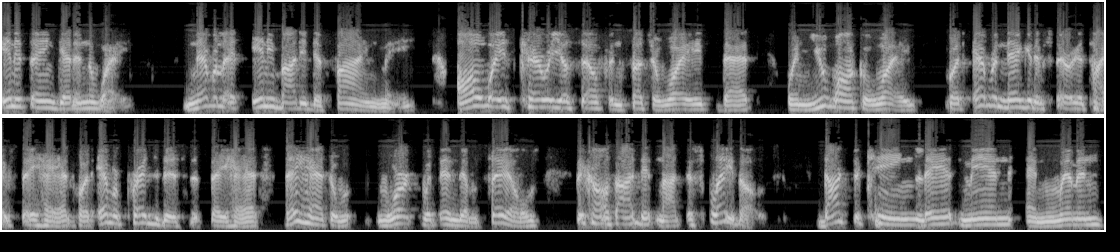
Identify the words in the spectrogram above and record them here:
anything get in the way, never let anybody define me. Always carry yourself in such a way that when you walk away, whatever negative stereotypes they had, whatever prejudice that they had, they had to work within themselves because I did not display those. Dr. King led men and women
